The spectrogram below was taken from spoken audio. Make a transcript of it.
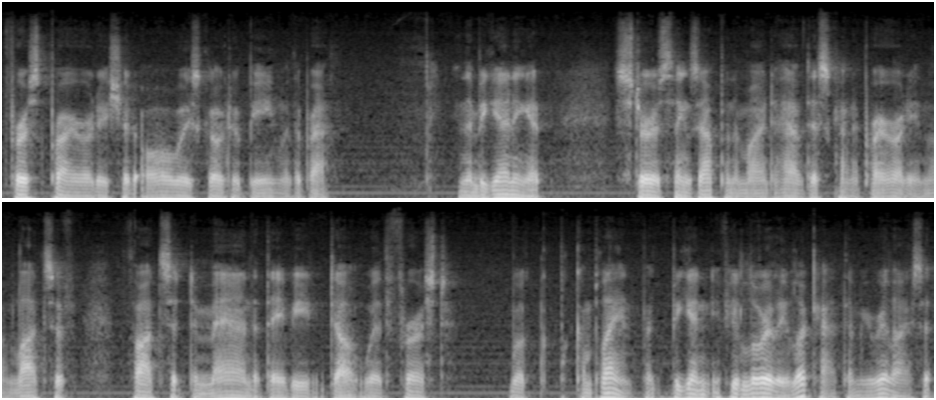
First priority should always go to being with the breath. In the beginning, it stirs things up in the mind to have this kind of priority. And then lots of thoughts that demand that they be dealt with first will complain. But begin, if you really look at them, you realize that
